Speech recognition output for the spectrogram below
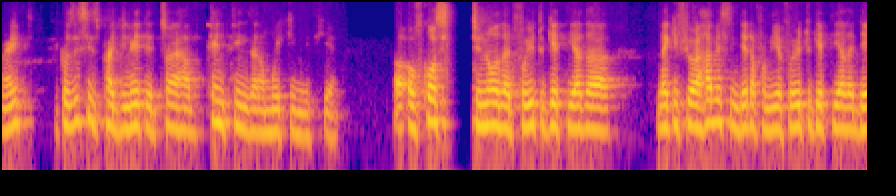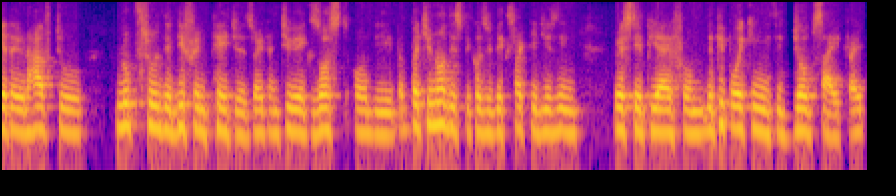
right? Because this is paginated, so I have 10 things that I'm working with here. Uh, of course, you know that for you to get the other, like if you're harvesting data from here, for you to get the other data, you'd have to look through the different pages, right, until you exhaust all the, but you know this because you've extracted using REST API from the people working with the job site, right?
